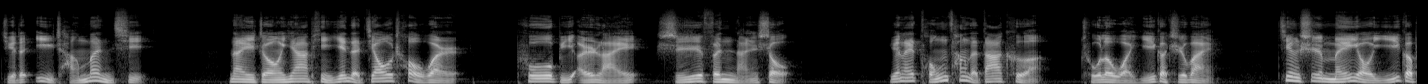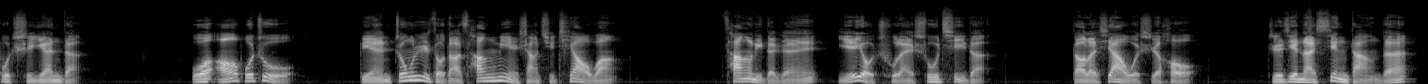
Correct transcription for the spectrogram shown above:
觉得异常闷气，那一种鸦片烟的焦臭味儿扑鼻而来，十分难受。原来同舱的搭客除了我一个之外，竟是没有一个不吃烟的。我熬不住，便终日走到舱面上去眺望。舱里的人也有出来输气的。到了下午时候，只见那姓党的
